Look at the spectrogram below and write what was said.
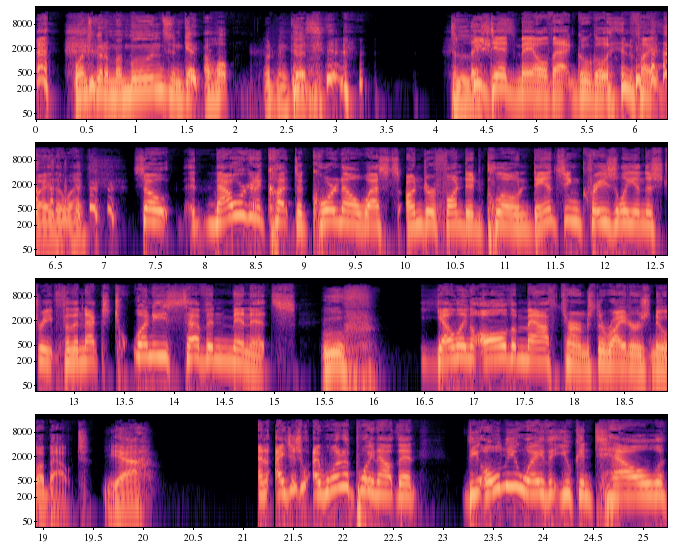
Wanted to go to Mamoun's and get a whole. It would have been good. He did mail that Google invite, by the way. So now we're going to cut to Cornel West's underfunded clone dancing crazily in the street for the next 27 minutes, Oof. yelling all the math terms the writers knew about. Yeah. And I just I want to point out that the only way that you can tell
